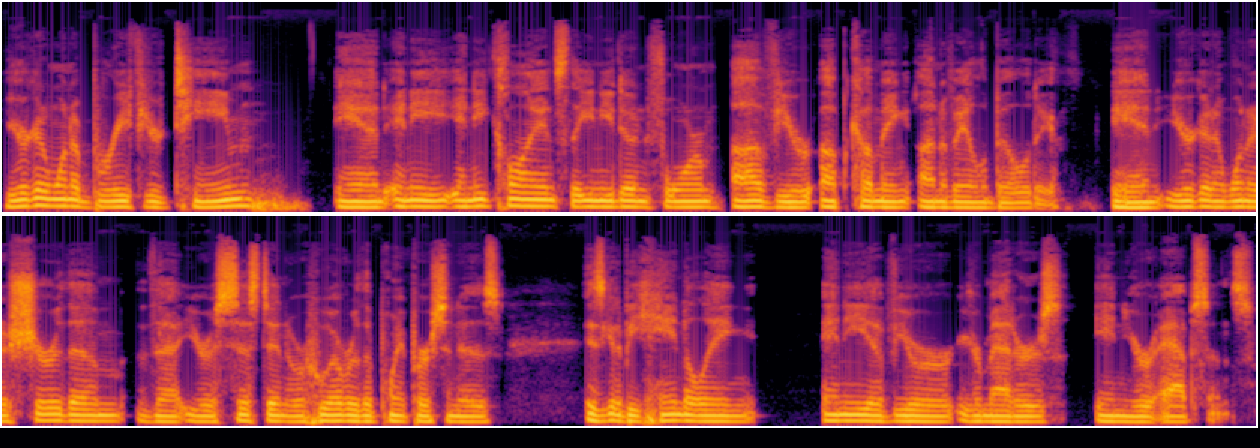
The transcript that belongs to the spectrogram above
you're going to want to brief your team and any any clients that you need to inform of your upcoming unavailability. And you're going to want to assure them that your assistant or whoever the point person is is going to be handling any of your your matters in your absence.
